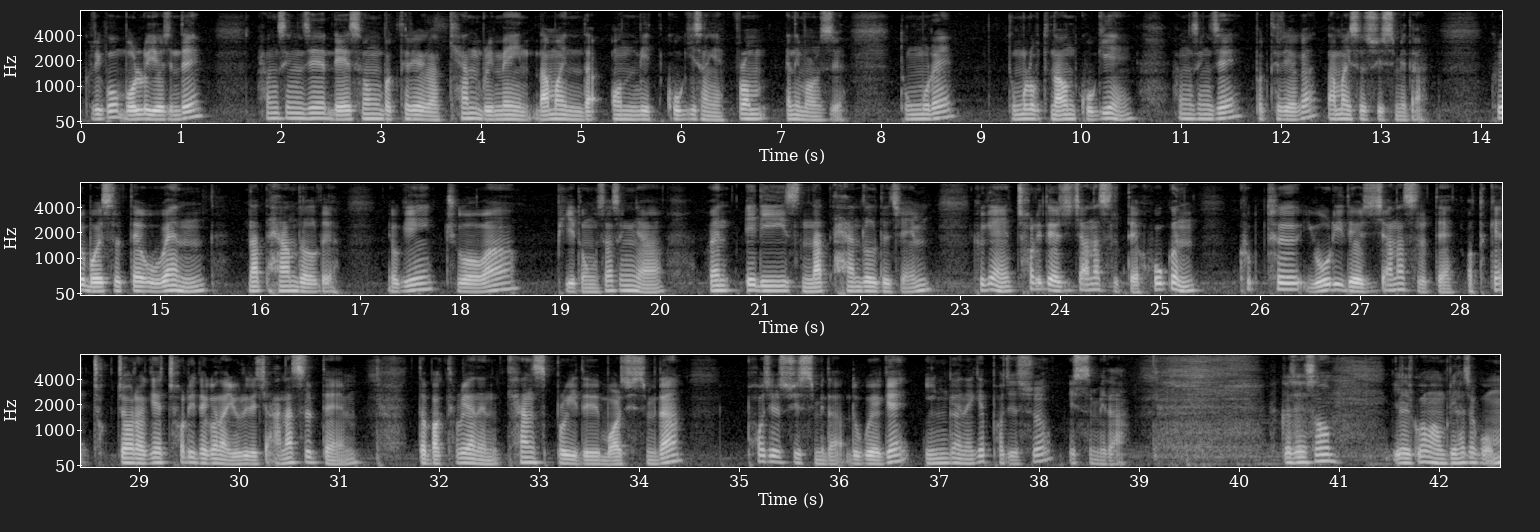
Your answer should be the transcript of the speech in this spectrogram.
그리고 뭘로 이어진대 항생제 내성 박테리아가 can remain 남아 있는다. on meat 고기상에 from animals. 동물의 동물로부터 나온 고기에 항생제 박테리아가 남아 있을 수 있습니다. 그리고 뭐 했을 때? when not handled. 여기 주어와 비동사 생략 when it is not handled 짐 그게 처리되어지지 않았을 때 혹은 cooked 요리되어지지 않았을 때 어떻게 적절하게 처리되거나 요리되지 않았을 때 the bacteria는 can spread 뭐 할 수 있습니다. 퍼질 수 있습니다. 누구에게? 인간에게 퍼질 수 있습니다. 해서 1과 마무리하자고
